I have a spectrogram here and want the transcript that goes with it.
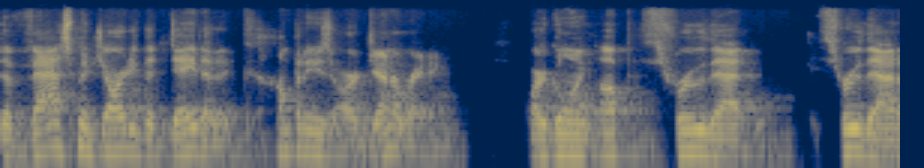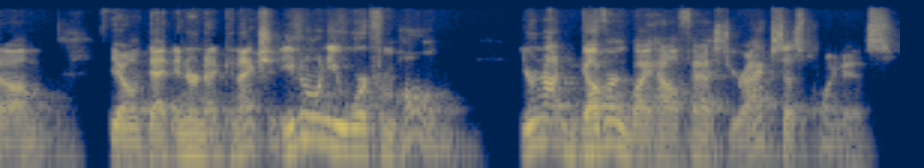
the vast majority of the data that companies are generating are going up through that through that um, you know that internet connection. Even when you work from home, you're not governed by how fast your access point is,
